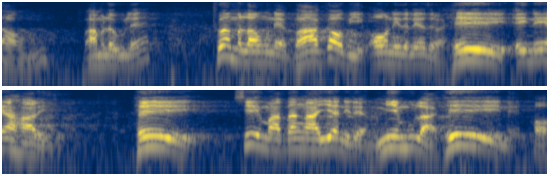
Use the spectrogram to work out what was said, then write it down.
လောင်ဘာမလုပ်ဘူးလဲ ထွက်မလောင်ဘူးနဲ့ဘာကောက်ပြီးအော်နေတယ်လဲဆိုတော့ဟေးအိမ်ထဲကဟာတွေဟေးရှေ့မှာတန်ဃာရက်နေတယ်မမြင်ဘူးလားဟေးနဲ့ဟော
